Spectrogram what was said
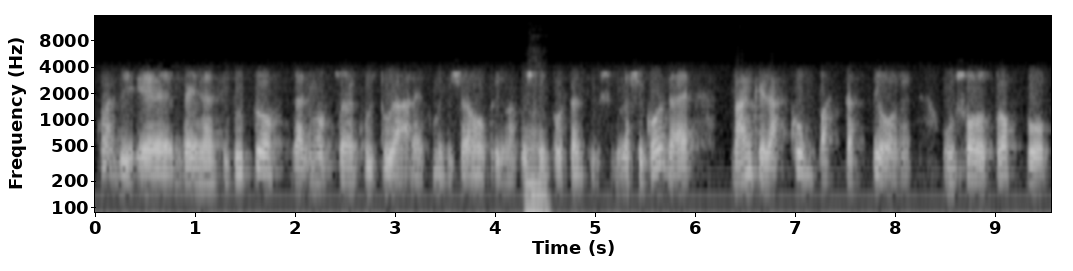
Guardi, eh, beh, innanzitutto la rimozione culturale, come dicevamo prima, questo Mm. è importantissimo. La seconda è ma anche la compattazione, un suolo troppo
